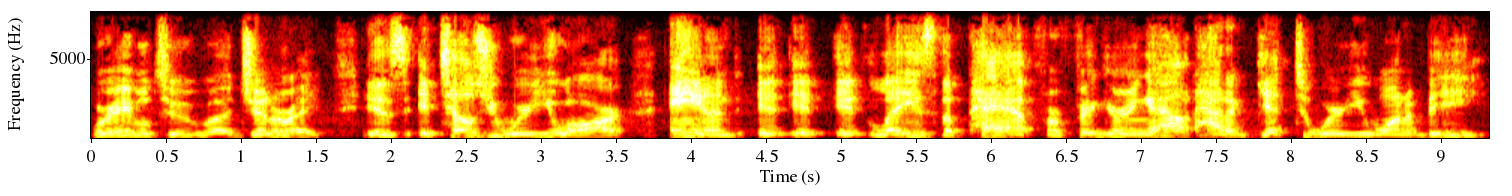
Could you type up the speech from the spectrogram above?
were able to uh, generate, is it tells you where you are and it, it, it lays the path for figuring out how to get to where you want to be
